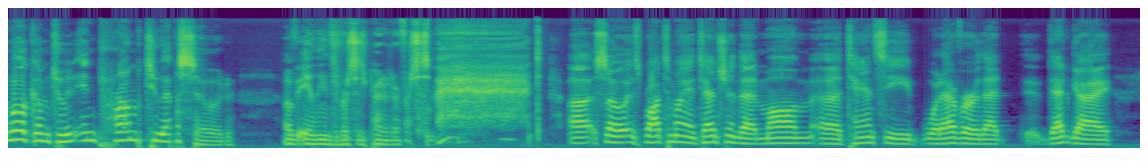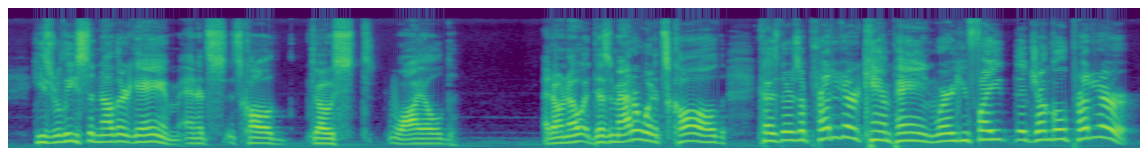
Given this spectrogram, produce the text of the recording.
and welcome to an impromptu episode of Aliens vs. Predator vs. Matt. Uh, so it's brought to my attention that Mom uh, Tansy, whatever that dead guy, he's released another game, and it's it's called Ghost Wild. I don't know. It doesn't matter what it's called because there's a Predator campaign where you fight the jungle predator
